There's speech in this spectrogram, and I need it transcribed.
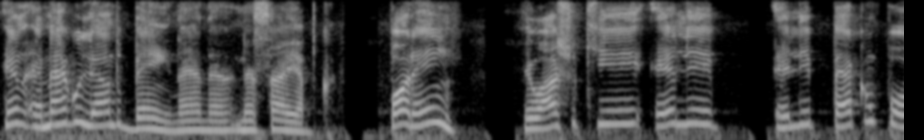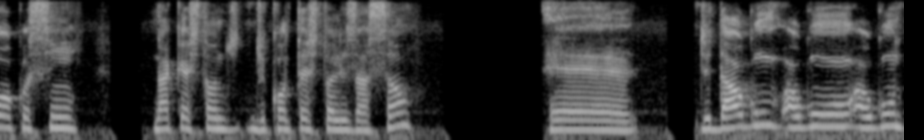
é mergulhando bem né, nessa época. Porém, eu acho que ele, ele peca um pouco assim na questão de, de contextualização. É, de dar algum, algum, algum,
